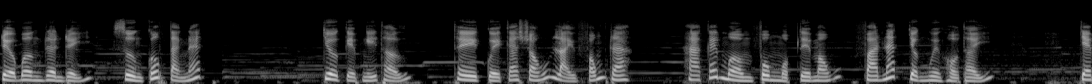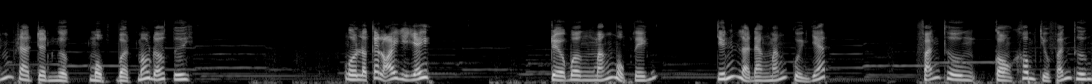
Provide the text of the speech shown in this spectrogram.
Triệu Bân rền rỉ, xương cốt tàn nát. Chưa kịp nghĩ thở, thì quỷ cá sấu lại phóng ra. Hạ cái mồm phun một tia máu, phá nát chân nguyên hồ thể. Chém ra trên ngực một vệt máu đỏ tươi. Người là cái loại gì vậy? Triệu Bân mắng một tiếng. Chính là đang mắng quyền giáp. Phán thương còn không chịu phán thương.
